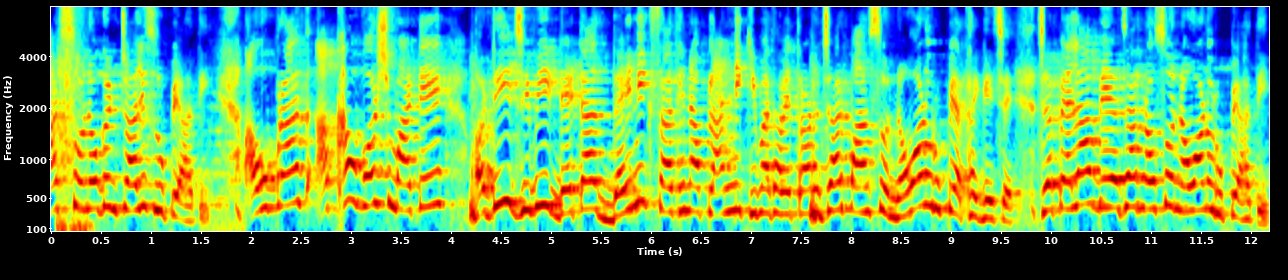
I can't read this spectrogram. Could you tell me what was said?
આઠસો ને ઓગણચાલીસ રૂપિયા હતી. આ ઉપરાંત આખા વર્ષ માટે અઢી જીબી ડેટા દૈનિક સાથેના પ્લાનની કિંમત હવે ત્રણ હજાર પાંચસો નવ્વાણું રૂપિયા થઈ ગઈ છે, જે પહેલા બે હજાર નવસો નવ્વાણું રૂપિયા હતી.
